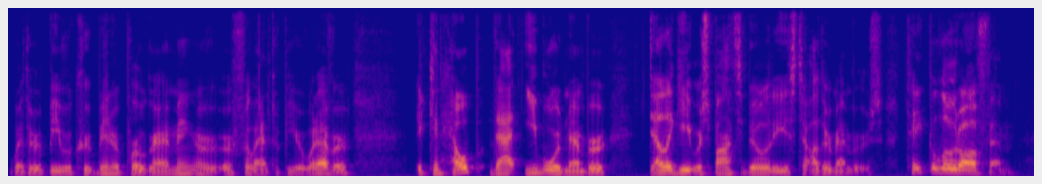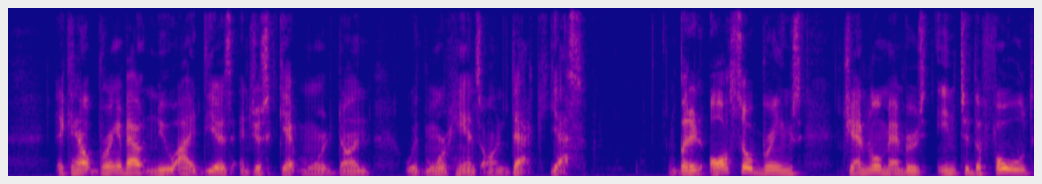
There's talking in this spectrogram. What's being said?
whether it be recruitment or programming or, or philanthropy or whatever, it can help that e board member delegate responsibilities to other members, take the load off them. It can help bring about new ideas and just get more done with more hands on deck. Yes. But it also brings general members into the fold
